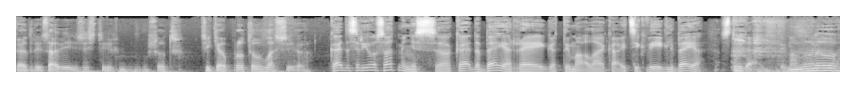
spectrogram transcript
Kādreiz avīzes, cik jau, protams, lasīju. Kādas ir jūsu atmiņas, kāda bija Reiga timā laikā, cik viegli bija studēt? Nu,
